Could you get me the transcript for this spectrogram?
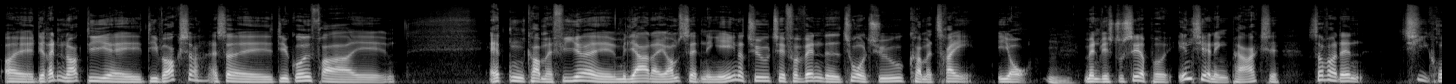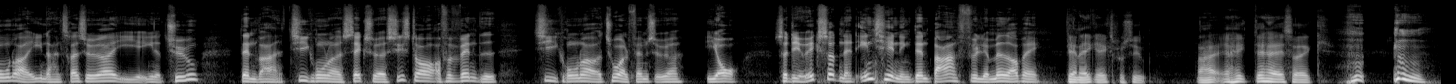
Og øh, det er rigtigt nok, de, øh, de vokser. Altså, øh, de er gået fra øh, 18,4 øh, milliarder i omsætning i 21 til forventet 22,3 i år. Mm. Men hvis du ser på indtjeningen per aktie, så var den 10 kroner og 51 øre i 21. Den var 10 kroner og 6 øre sidste år, og forventet 10 kroner og 92 øre i år. Så det er jo ikke sådan, at indtjeningen den bare følger med opad. Den er ikke eksplosiv. Nej, jeg har ikke, det har jeg så ikke.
